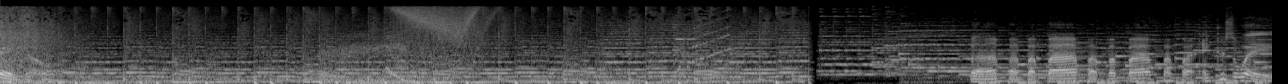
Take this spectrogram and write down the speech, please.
There you go. Ba ba ba ba ba ba ba ba ba anchors away.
